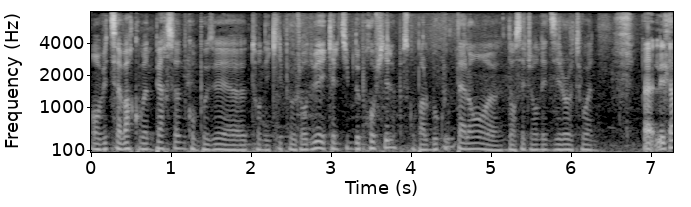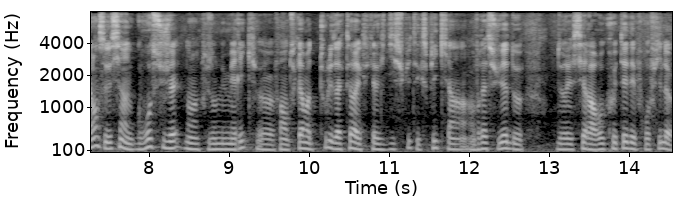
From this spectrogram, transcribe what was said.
envie de savoir combien de personnes composaient euh, ton équipe aujourd'hui et quel type de profil, parce qu'on parle beaucoup de talents dans cette journée de Zero to One. Bah, les talents, c'est aussi un gros sujet dans l'inclusion numérique. Enfin, en tout cas, tous les acteurs avec lesquels je discute expliquent qu'il y a un vrai sujet de, réussir à recruter des profils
